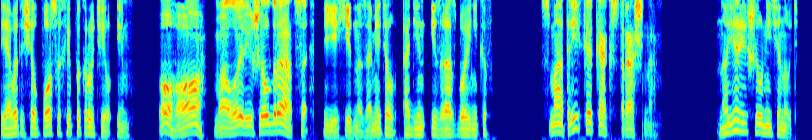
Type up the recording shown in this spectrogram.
Я вытащил посох и покрутил им. «Ого, малой решил драться», — ехидно заметил один из разбойников. «Смотри-ка, как страшно». Но я решил не тянуть,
